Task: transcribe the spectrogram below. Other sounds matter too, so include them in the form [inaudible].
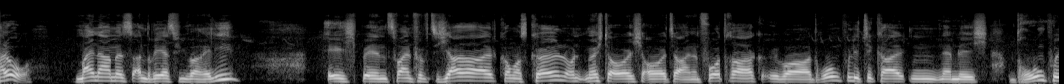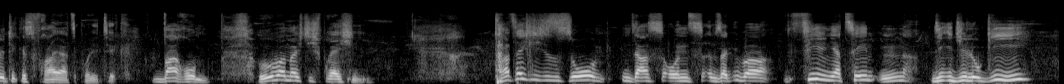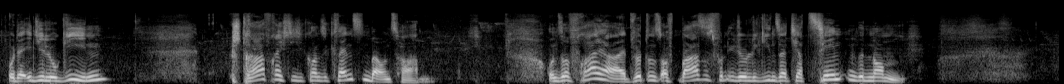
Hallo, mein Name ist Andreas Vivarelli. Ich bin 52 Jahre alt, komme aus Köln und möchte euch heute einen Vortrag über Drogenpolitik halten, nämlich Drogenpolitik ist Freiheitspolitik. Warum? Worüber möchte ich sprechen? Tatsächlich ist es so, dass uns seit über vielen Jahrzehnten die Ideologie oder Ideologien strafrechtliche Konsequenzen bei uns haben. Unsere Freiheit wird uns auf Basis von Ideologien seit Jahrzehnten genommen.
